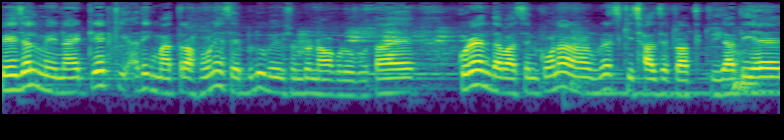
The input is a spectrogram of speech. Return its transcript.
पेयजल में नाइट्रेट की अधिक मात्रा होने से ब्लू बेबी सिंड्रोम नामक रोग होता है। कुरैन दवा सिंकोना वृक्ष की छाल से प्राप्त की जाती है।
